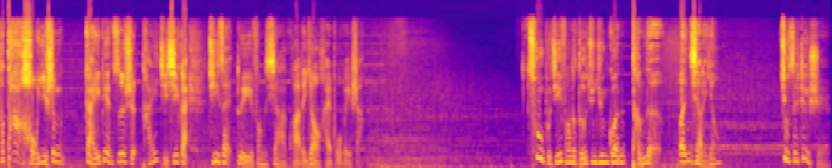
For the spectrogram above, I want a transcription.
他大吼一声，改变姿势，抬起膝盖，击在对方下胯的要害部位上。猝不及防的德军军官疼得弯下了腰。就在这时，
